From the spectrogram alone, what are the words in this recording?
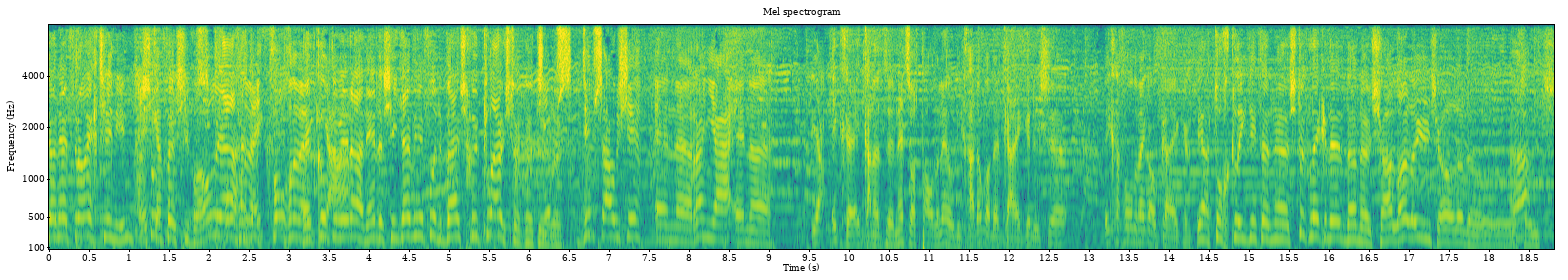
Albert-Jan heeft er al echt zin in. Songfestival. Ja. Volgende week, volgende week, Het komt er weer aan, hè. Dan zit jij weer voor de buis gekluisterd natuurlijk. Chips, dipsausje en eh, ranja en... eh, ja, ik, eh, ik kan het net zoals Paul de Leeuw, die gaat ook altijd kijken. Dus ik ga volgende week ook kijken. Ja, toch klinkt dit een eh, stuk lekkerder dan uh, shalali, shalalo, zoiets.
